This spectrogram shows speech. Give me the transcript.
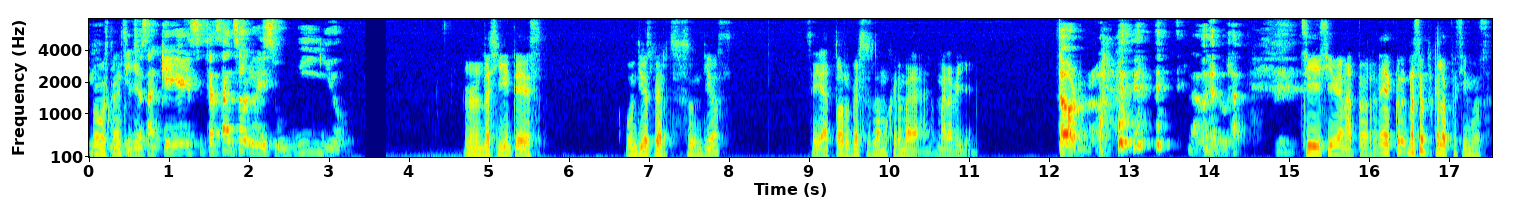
Vamos con el siguiente. Shazam, ¿qué es? Shazam solo es un niño. Mm, La siguiente es un dios versus un dios. Sería Thor versus la Mujer Mara- Maravilla. Thor, bro. la verdad. Sí, sí gana Thor. Eh, no sé por qué lo pusimos.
